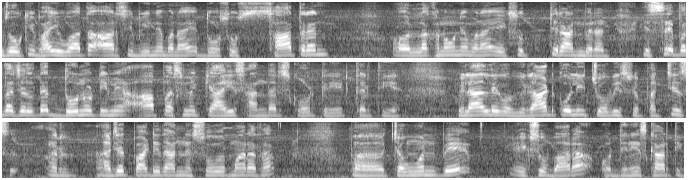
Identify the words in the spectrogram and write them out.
जो कि भाई हुआ था आरसीबी ने बनाए 207 रन और लखनऊ ने बनाए एक सौ तिरानवे रन। इससे पता चलता है दोनों टीमें आपस में क्या ही शानदार स्कोर क्रिएट करती है। फ़िलहाल देखो, विराट कोहली 24 पे 25 और रजत पाटीदार ने 100 मारा था चौवन पे 112 और दिनेश कार्तिक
